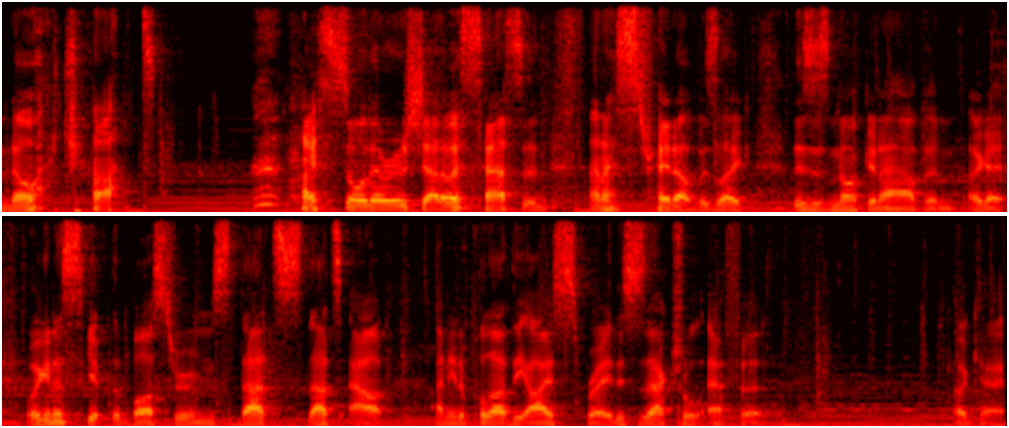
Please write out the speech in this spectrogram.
No, I can't. I saw there was a Shadow Assassin and I straight up was like, this is not gonna happen. Okay, we're gonna skip the boss rooms. That's that's out. I need to pull out the ice spray. This is actual effort. Okay.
